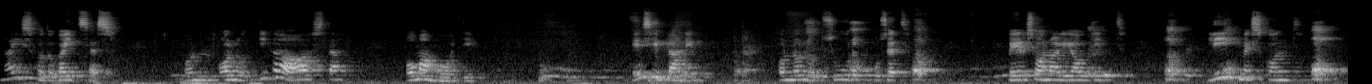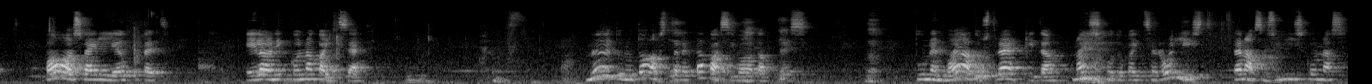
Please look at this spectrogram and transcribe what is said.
naiskodukaitses on olnud iga aasta omamoodi. esiplaanil on olnud suurõppused, personaliaudit, liikmeskond, baasväljaõpped, elanikkonnakaitse. möödunud aastale tagasi vaadates tunnen vajadust rääkida naiskodukaitse rollist tänases ühiskonnas,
